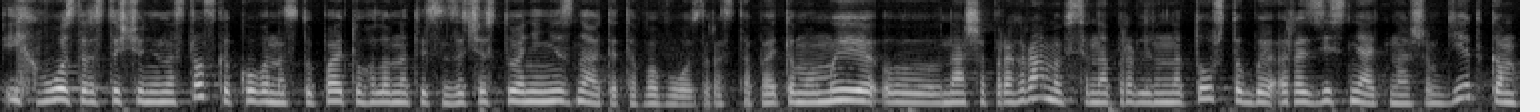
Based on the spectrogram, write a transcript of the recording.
их возраст еще не настал, с какого наступает уголовная ответственность. Зачастую они не знают этого возраста. Поэтому мы, э, наша программа вся направлена на то, чтобы разъяснять нашим деткам,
